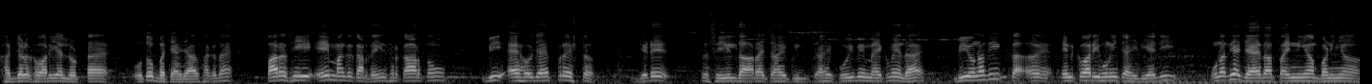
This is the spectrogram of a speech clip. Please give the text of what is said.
ਖੱਜਲ ਖਵਾਰੀ ਹੈ ਲੁੱਟ ਹੈ ਉਹ ਤੋਂ ਬਚਿਆ ਜਾ ਸਕਦਾ ਪਰ ਅਸੀਂ ਇਹ ਮੰਗ ਕਰਦੇ ਹਾਂ ਜੀ ਸਰਕਾਰ ਤੋਂ ਵੀ ਇਹੋ ਜਿਹੇ ਭ੍ਰਿਸ਼ਟ ਜਿਹੜੇ ਤਹਿਸੀਲਦਾਰ ਹੈ ਚਾਹੇ ਕੋਈ ਚਾਹੇ ਕੋਈ ਵੀ ਮਹਿਕਮੇ ਦਾ ਹੈ ਵੀ ਉਹਨਾਂ ਦੀ ਇਨਕੁਆਰੀ ਹੋਣੀ ਚਾਹੀਦੀ ਹੈ ਜੀ। ਉਹਨਾਂ ਦੀਆਂ ਜਾਇਦਾਦਾਂ ਇੰਨੀਆਂ ਬਣੀਆਂ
